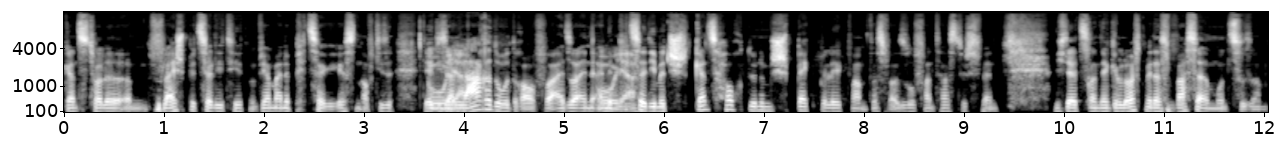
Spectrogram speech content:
ganz tolle ähm, Fleischspezialitäten. Und wir haben eine Pizza gegessen, auf diese, der oh, dieser ja. Lardo drauf war. Also eine, eine oh, Pizza, ja. die mit ganz hauchdünnem Speck belegt war. Und das war so fantastisch, Sven. Wenn ich da jetzt dran denke, läuft mir das Wasser im Mund zusammen.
